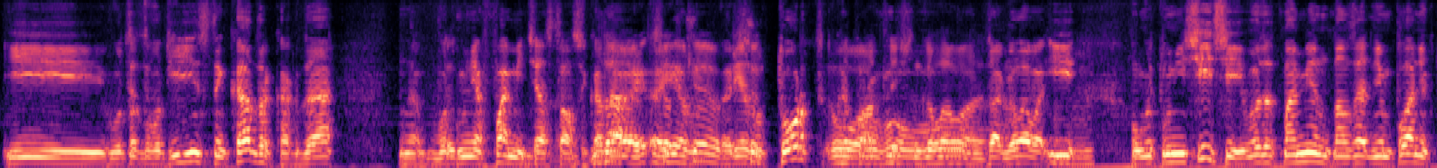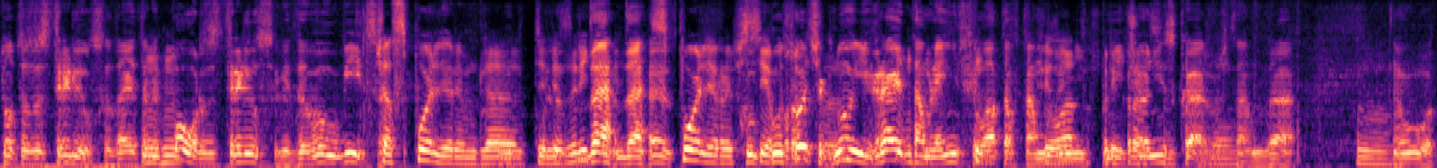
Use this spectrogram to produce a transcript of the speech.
И вот это вот единственный кадр, когда Вот у меня в памяти остался, когда Да, ре- режут, режут торт, который в- отлично, в- голова. да, голова, и он говорит, унесите, и в этот момент на заднем плане кто-то застрелился, да, это говорит, повар застрелился, говорит, да вы убийца. Сейчас спойлерим для телезрителей. Да, да. Спойлеры все Кусочек, просто. ну, играет там Леонид Филатов, там уже Филатов ни- ничего не скажешь, да. там, да. Вот.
